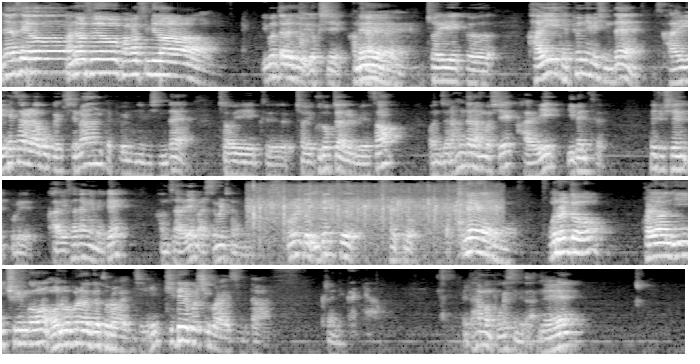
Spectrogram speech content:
안녕하세요. 안녕하세요. 반갑습니다. 이번 달에도 역시 감사합니다. 네. 저희 그 가이 대표님이신데 가이 회사를 하고 계시는 대표님이신데 저희 그 저희 구독자를 위해서 언제나 한 달에 한 번씩 가이 이벤트 해주신 우리 가이 사장님에게 감사의 말씀을 전합니다. 오늘도 이벤트 발표 네. 오늘도 과연 이 주인공은 어느 분에게 돌아갈지 기대해 보시기 바라겠습니다. 그러니까요. 일단 한번 보겠습니다. 네.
